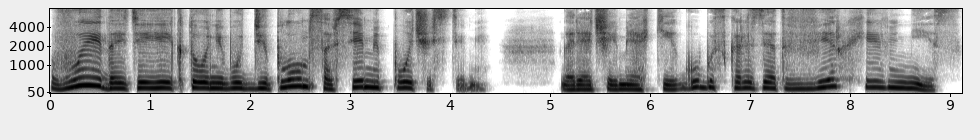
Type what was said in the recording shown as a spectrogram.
Выдайте ей кто-нибудь диплом со всеми почестями. Горячие мягкие губы скользят вверх и вниз,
